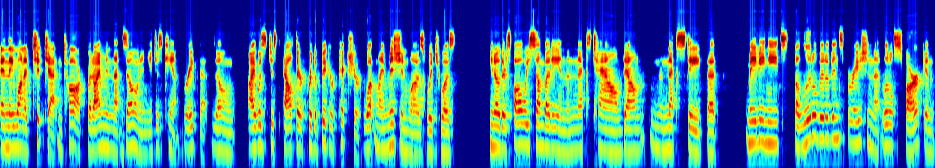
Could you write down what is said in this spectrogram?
and they want to chit chat and talk, but I'm in that zone and you just can't break that zone. I was just out there for the bigger picture, what my mission was, which was, you know, there's always somebody in the next town, down in the next state that maybe needs a little bit of inspiration, that little spark. And,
